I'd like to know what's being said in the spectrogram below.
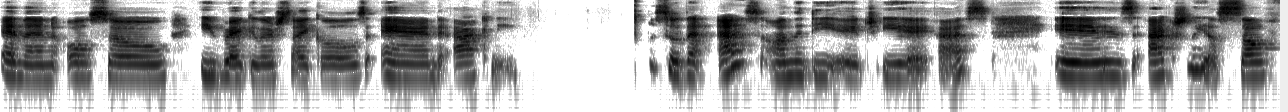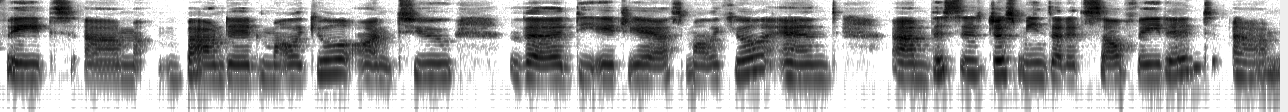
and then also irregular cycles and acne. So the S on the DHEAS is actually a sulfate um, bounded molecule onto the DHEAS molecule, and um, this is just means that it's sulfated um,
